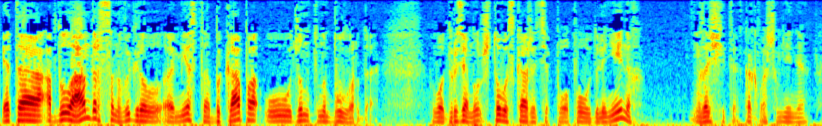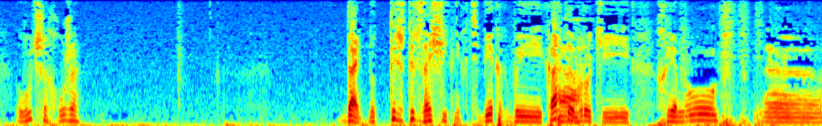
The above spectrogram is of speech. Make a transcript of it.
это Абдулла Андерсон выиграл э, место бэкапа у Джонатана Булларда. Вот, друзья, ну что вы скажете по поводу линейных защиты? Как ваше мнение? Лучше, хуже? Дань, ну ты же ты же защитник, тебе как бы и карты а, в руки, и хлеб. Ну, э,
